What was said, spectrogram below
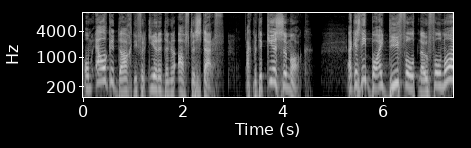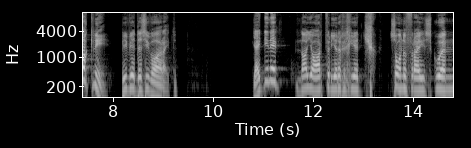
om elke dag die verkeerde dinge af te sterf. Ek moet 'n keuse maak. Ek is nie by default nou volmaak nie. Wie weet dis die waarheid. Jy het nie net na jou hart vir die Here gegee, sonnevry, skoon,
